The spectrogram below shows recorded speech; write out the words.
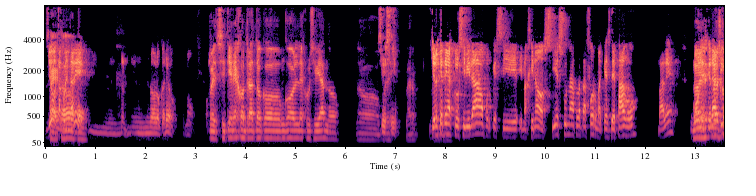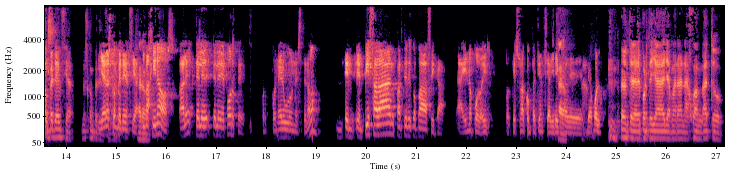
Yo sea, la esto- comentaré. No, no lo creo. No. Pues si tienes contrato con Gol de exclusividad, no. no Sí, puedes, sí. Claro. Yo no es que tenga exclusividad, porque si, imaginaos, si es una plataforma que es de pago, ¿vale? No, es, es no es gratis, competencia. No es competencia. ya no es competencia. Claro. Imaginaos, ¿vale? Tele- teledeporte, por poner un este, ¿no? Em- empieza a dar partidos de Copa África. Ahí no puedo ir, porque es una competencia directa Claro. de, de gol. Pero en Teledeporte ya llamarán a Juan Gato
